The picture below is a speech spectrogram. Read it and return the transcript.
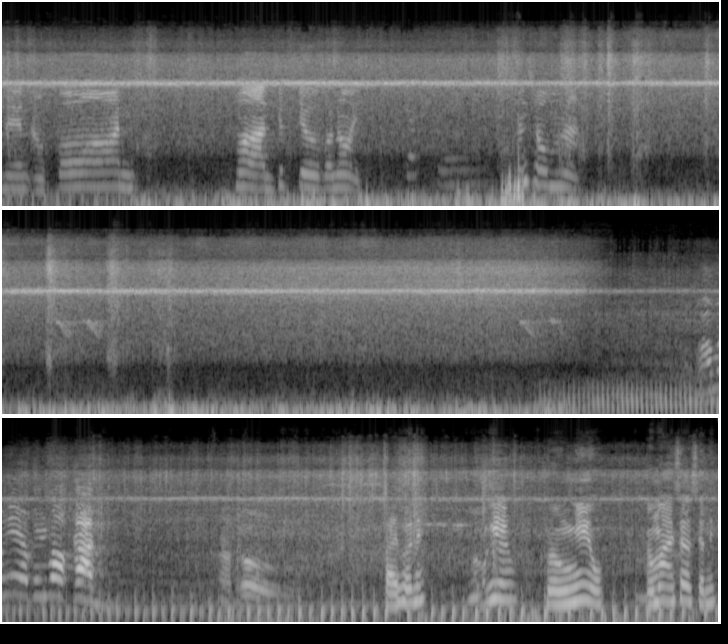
แม่นเอาก้อนหวานจุบเจอบ่หน่อย จักแล้ว ท่านชมน่ะ มามาเงี้ยวกันบอกกันอะก็ไปเพื่อนนี่มามาเงี้ยวน้องงิ้วน้องมาเสื้อเสียนี่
